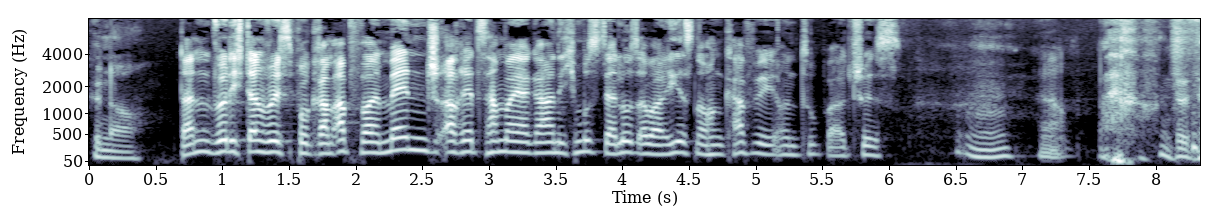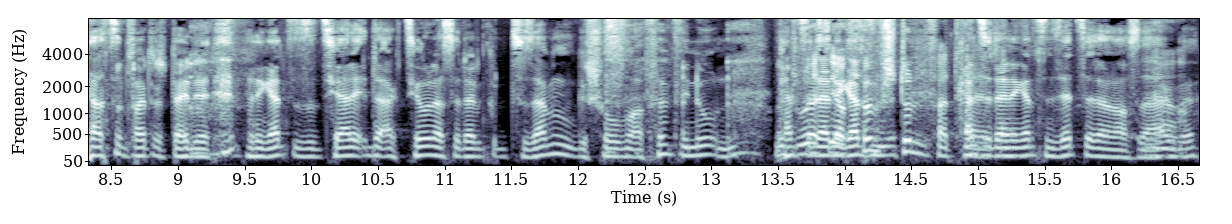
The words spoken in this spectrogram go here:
Genau. Dann würde ich, dann würde ich das Programm abfallen. Mensch, ach, jetzt haben wir ja gar nicht, ich muss ja los, aber hier ist noch ein Kaffee und super, tschüss. Mhm. Ja. Das hast du praktisch deine, deine ganze soziale Interaktion hast du dann zusammengeschoben auf fünf Minuten. kannst du hast die auf fünf Stunden verteilt, Kannst du deine ja. ganzen Sätze dann auch sagen. Ja. Ne?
